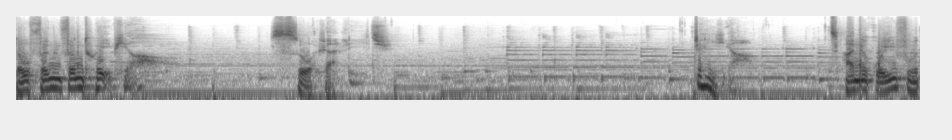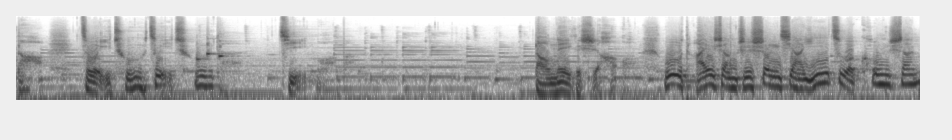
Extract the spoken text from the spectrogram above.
都纷纷退票，索然离去。这样，才能恢复到最初最初的寂寞吧。到那个时候，舞台上只剩下一座空山，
